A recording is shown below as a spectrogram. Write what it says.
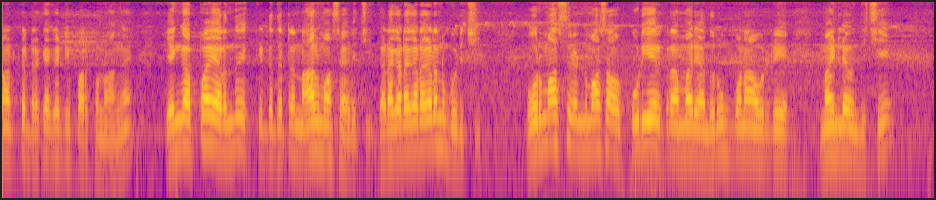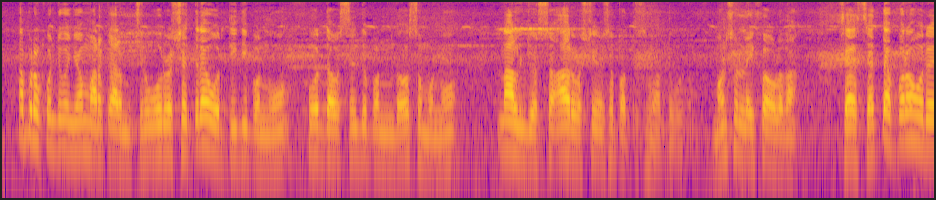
நாட்கள் ரெக்கை கட்டி பறக்கணுவாங்க. எங்கள் அப்பா இறந்து கிட்டத்தட்ட நாலு மாதம் ஆகிடுச்சு கட கட கட கடன்னு போயிடுச்சு. ஒரு மாதம் ரெண்டு மாதம் அவர் கூடியே இருக்கிற மாதிரி அந்த ரூம் போனால் அவருடைய மைண்டில் வந்துச்சு. அப்புறம் கொஞ்சம் கொஞ்சம் மறக்க ஆரம்பிச்சிடும் ஒரு வருஷத்தில் ஒரு திதி பண்ணுவோம். ஒரு தவசம் இது பண்ணுவோம் தவசம் பண்ணுவோம். நாலஞ்சு வருஷம் ஆறு வருஷம் வருஷம் பத்து வருஷம் மறந்து போய்டும். மனுஷன் லைஃப் அவ்வளோதான் செ செத்த அப்புறம் ஒரு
